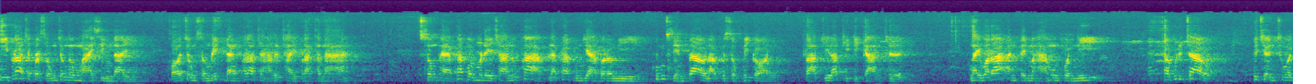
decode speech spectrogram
มีพระราชประสงค์จำนงหมายสิ่งใด ขอจงสำเร็จดังพระราชหฤทัยปรารถนา ทรงแผ่พระบรมเดชานุภาพ และพระบุญญาบารมี คุ้มเสียนเกล้าเหล่าประสบนิกร ราบที่รับกิติการเถิดในวาระอันเป็นมหามงคลนี้พระพุทธเจ้าได้เชิญชวน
